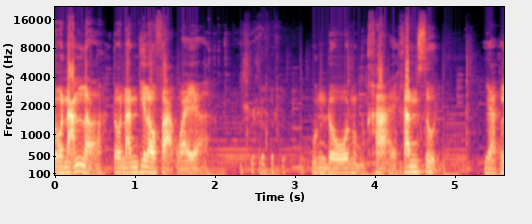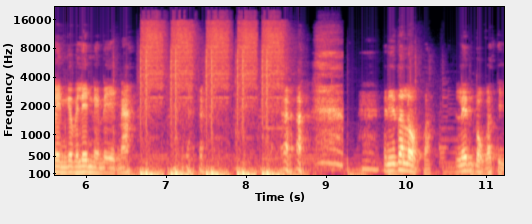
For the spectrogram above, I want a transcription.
ตัวนั้นเหรอ ตัวนั้นที่เราฝากไว้เหรอะคุณโดนผมขายขั้นสุด อยากเล่นก็ไปเล่นกันเองนะ อันนี้ตลกอ่ะ เล่นปกติ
